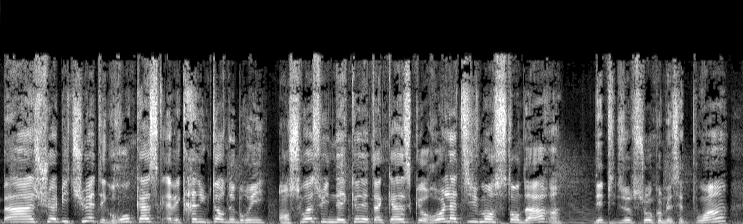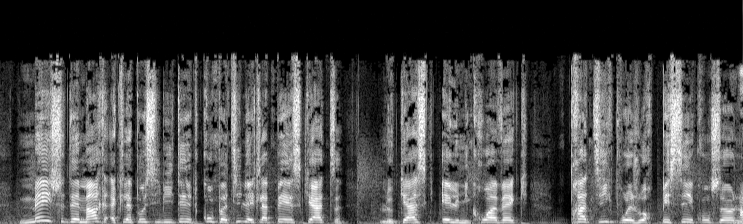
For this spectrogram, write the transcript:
bah je suis habitué à des gros casques avec réducteur de bruit. En soi, celui de Nikon est un casque relativement standard, des petites options comme les 7 points, mais il se démarque avec la possibilité d'être compatible avec la PS4, le casque et le micro avec. Pratique pour les joueurs PC et console.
